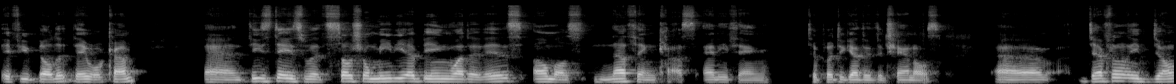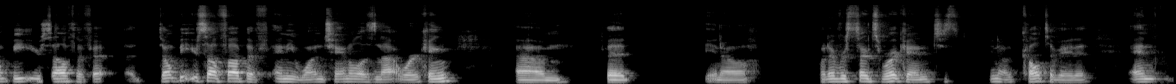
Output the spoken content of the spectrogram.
If you build it, they will come. And these days, with social media being what it is, almost nothing costs anything to put together the channels. Um, definitely don't beat yourself if it, don't beat yourself up if any one channel is not working. Um, but you know, whatever starts working, just you know, cultivate it, and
